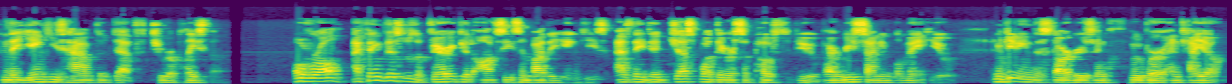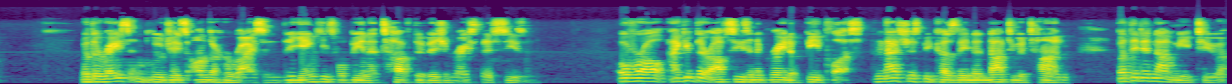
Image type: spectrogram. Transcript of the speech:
and the Yankees have the depth to replace them. Overall, I think this was a very good offseason by the Yankees, as they did just what they were supposed to do by re signing LeMahieu and getting the starters in Kluber and Taillon. With the Rays and Blue Jays on the horizon, the Yankees will be in a tough division race this season. Overall, I give their offseason a grade of B+, and that's just because they did not do a ton, but they did not need to,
